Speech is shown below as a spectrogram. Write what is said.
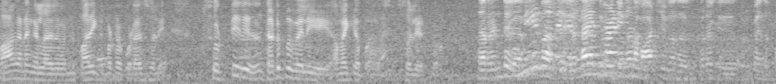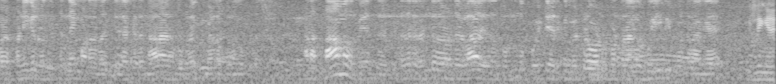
வாகனங்கள் அதில் வந்து பாதிக்கப்படக்கூடாதுன்னு சொல்லி சுற்றி இது தடுப்பு வேலி அமைக்க சொல்லியிருக்கிறோம். சார் ரெண்டு ரெண்டாயிரத்தி இருபத்தி ஒன்று ஆட்சிக்கு வந்ததுக்கு பிறகு குறிப்பாக இந்த ப- பணிகள் வந்து சென்னை மாநகராட்சியில் கிட்ட நாலாயிரம் ரூபாய்க்கு மேலே தொடங்கப்பட்டது ஆனால் தாமதம் பேச கிட்டத்தட்ட ரெண்டு வருடங்களாக இதை தொடர்ந்து போயிட்டே இருக்கு. மெட்ரோ ஓட்டு பண்ணுறாங்க ஒய்வி பண்ணுறாங்க இல்லைங்க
